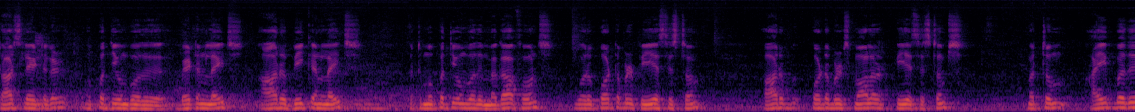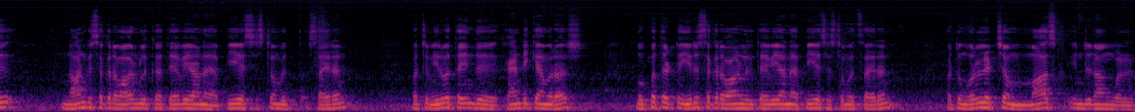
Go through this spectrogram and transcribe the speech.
டார்ச் லைட்டுகள் முப்பத்தி ஒம்பது பேட்டன் லைட்ஸ் ஆறு பீக்கன் லைட்ஸ் மற்றும் முப்பத்தி ஒம்பது மெகாஃபோன்ஸ் ஒரு போர்ட்டபிள் பிஎஸ் சிஸ்டம் ஆறு போர்ட்டபிள் ஸ்மாலர் பிஎஸ் சிஸ்டம்ஸ் மற்றும் ஐம்பது நான்கு சக்கர வாகனங்களுக்கு தேவையான பிஎஸ் சிஸ்டம் வித் சைரன் மற்றும் இருபத்தைந்து ஹேண்டி கேமராஸ் முப்பத்தெட்டு இருசக்கர வாகனங்களுக்கு தேவையான பிஎஸ் சிஸ்டம் சைரன் மற்றும் ஒரு லட்சம் மாஸ்க் இன்று நாங்கள்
